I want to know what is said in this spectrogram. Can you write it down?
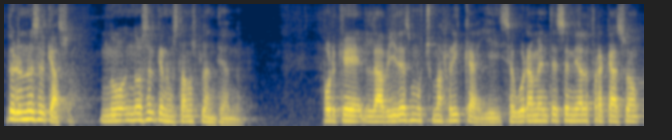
Pero no es el caso, no, no es el que nos estamos planteando. Porque la vida es mucho más rica y seguramente ese miedo al fracaso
